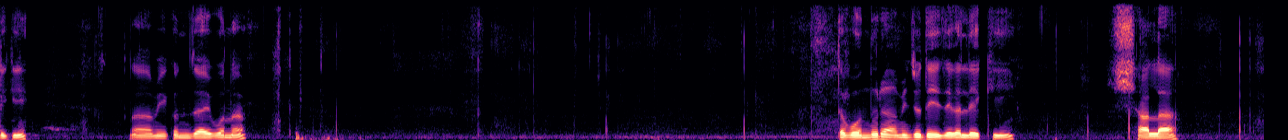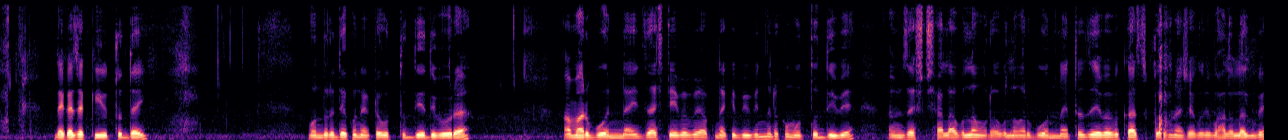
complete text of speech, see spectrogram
লিখি, না, আমি এখন যাইবো না। তো বন্ধুরা, আমি যদি এই জায়গায় লিখি, শালা, দেখা যাক কি উত্তর দেয়। বন্ধুরা, দেখুন একটা উত্তর দিয়ে দেবে ওরা। আমার বোন নাই। জাস্ট এইভাবে আপনাকে বিভিন্ন রকম উত্তর দিবে। আমি জাস্ট শালা বললাম, ওরা বললাম আমার বোন নাই। তো যেভাবে কাজ করবেন, আশা করি ভালো লাগবে।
